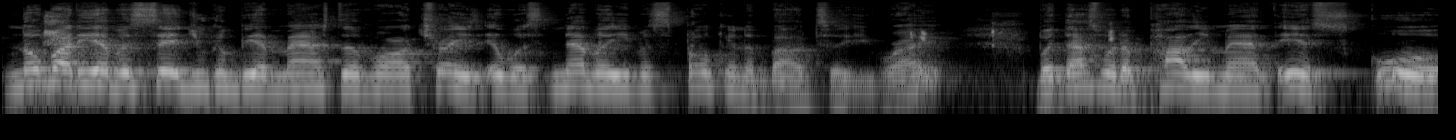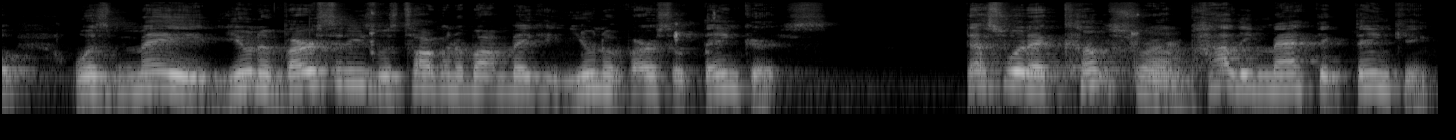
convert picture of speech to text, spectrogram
Nobody ever said you can be a master of all trades. It was never even spoken about to you, right? But that's what a polymath is. School was made, universities was talking about making universal thinkers. That's where that comes from, polymathic thinking,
